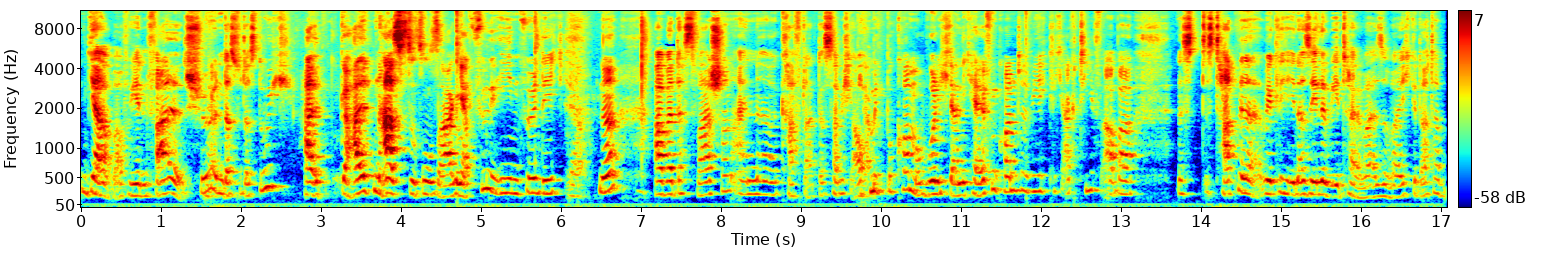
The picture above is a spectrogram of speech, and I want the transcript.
Ja, auf jeden Fall. Schön, Ja. dass du das durchgehalten hast, sozusagen. Ja, für ihn, für dich. Ja. Ne? Aber das war schon ein äh, Kraftakt. Das habe ich auch Ja. mitbekommen, obwohl ich da nicht helfen konnte, wirklich aktiv. Aber es, das tat mir wirklich in der Seele weh teilweise, weil ich gedacht habe,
